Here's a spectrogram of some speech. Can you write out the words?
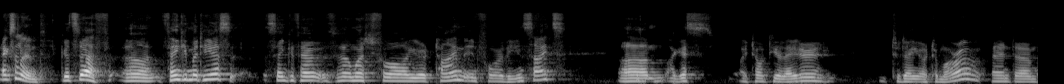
Excellent. Good stuff. Uh, thank you, Matthias. Thank you so, so much for your time and for the insights. Um, I guess I talk to you later today or tomorrow. And um,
